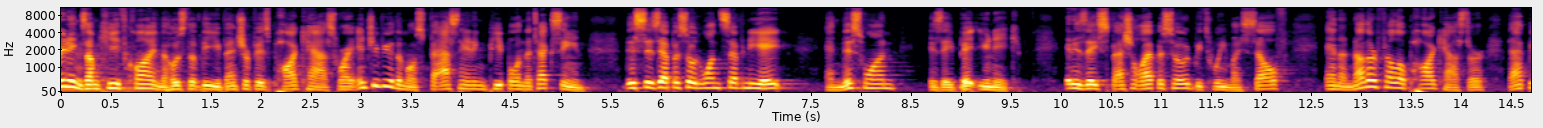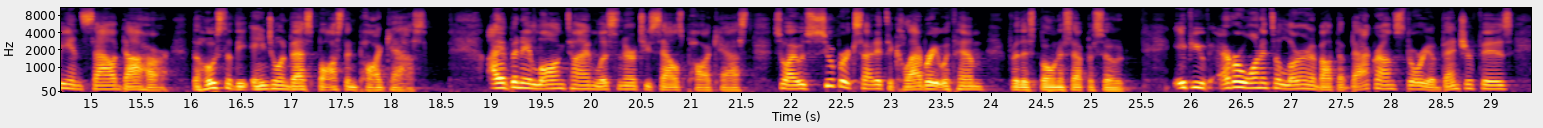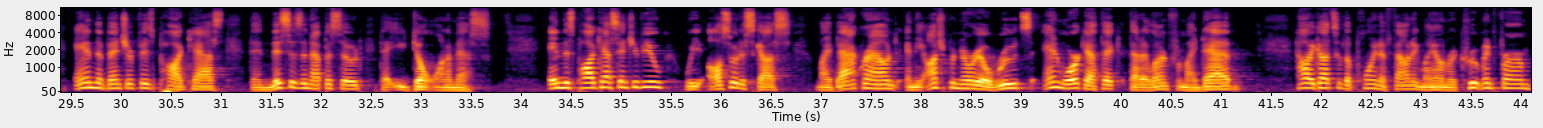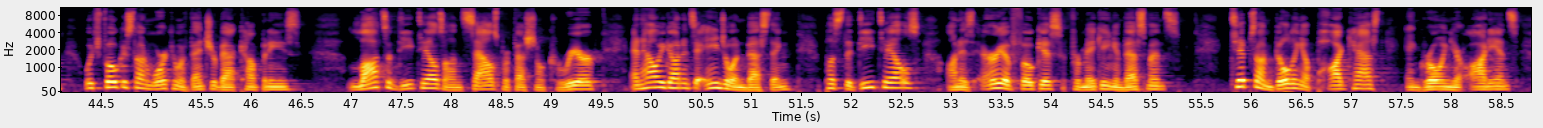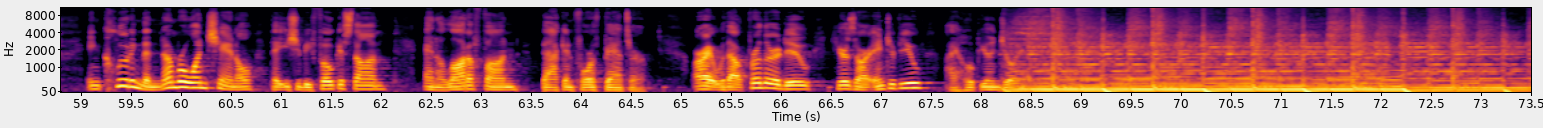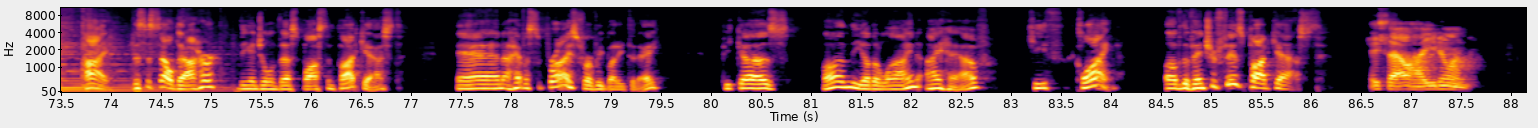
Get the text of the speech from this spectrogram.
Greetings, I'm Keith Cline, the host of the VentureFizz podcast, where I interview the most fascinating people in the tech scene. This is episode 178, and this one is a bit unique. It is a special episode between myself and another fellow podcaster, that being Sal Daher, the host of the Angel Invest Boston podcast. I have been a long-time listener to Sal's podcast, so I was super excited to collaborate with him for this bonus episode. If you've ever wanted to learn about the background story of VentureFizz and the VentureFizz podcast, then this is an episode that you don't want to miss. In this podcast interview, we also discuss my background and the entrepreneurial roots and work ethic that I learned from my dad, how I got to the point of founding my own recruitment firm, which focused on working with venture backed companies, lots of details on Sal's professional career and how he got into angel investing, plus the details on his area of focus for making investments, tips on building a podcast and growing your audience, including the number one channel that you should be focused on, and a lot of fun back and forth banter. All right, without further ado, here's our interview. I hope you enjoy it. Hi, this is Sal Daher, the Angel Invest Boston podcast. And I have a surprise for everybody today because on the other line, I have Keith Cline of the VentureFizz podcast. Hey, Sal, how you doing?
